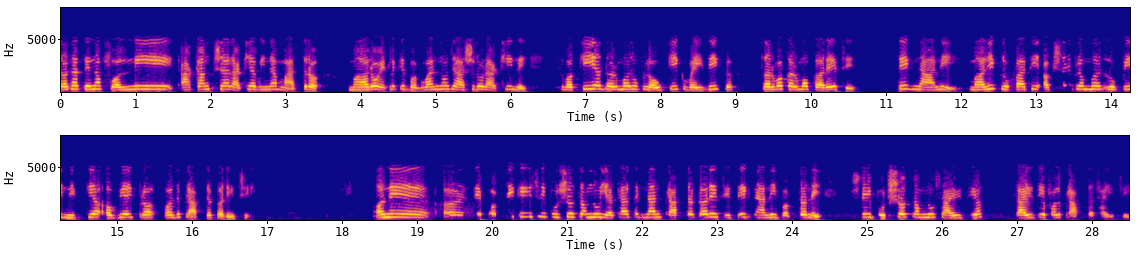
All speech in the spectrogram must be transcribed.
તથા તેના ફળની આકાંક્ષા રાખ્યા વિના માત્ર મારો એટલે કે ભગવાનનો જ આશરો રાખીને સ્વકીય ધર્મરૂપ લૌકિક વૈદિક સર્વ કર્મો કરે છે. તે જ્ઞાની મારી કૃપાથી અક્ષય બ્રહ્મ રૂપી નિત્ય અવ્યય પદ પ્રાપ્ત કરે છે. અને જે ભક્તિથી શ્રી પુરુષોત્તમનું યથાર્થ જ્ઞાન પ્રાપ્ત કરે છે તે જ્ઞાની ભક્તને શ્રી પુરુષોત્તમનું સાયુજ્ય સાયુજ્ય ફળ પ્રાપ્ત થાય છે.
